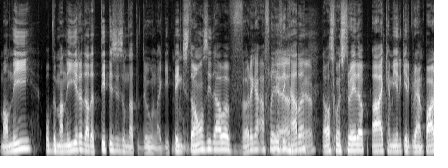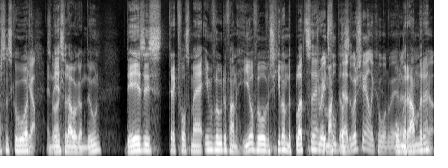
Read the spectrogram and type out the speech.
Maar niet op de manieren dat het typisch is om dat te doen. Like die Pink Stones die dat we vorige aflevering hadden. Dat was gewoon straight up... Ah, ik heb hier een keer Graham Parsons gehoord. Ja, En deze is wat we gaan doen. Deze is, trekt volgens mij invloeden van heel veel verschillende plutsen. en Grateful dat Dead waarschijnlijk gewoon weer. onder andere. Ja.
